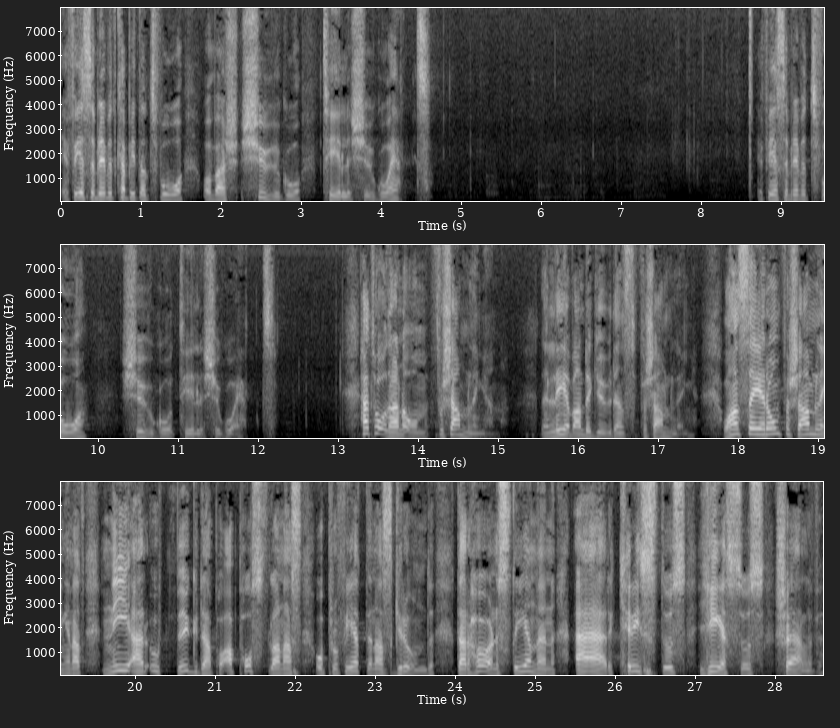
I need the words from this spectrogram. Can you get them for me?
Efesebrevet kapitel 2 och vers 20 till 21. Efesierbrevet 2, 20-21. Här talar han om församlingen, den levande Gudens församling. Och han säger om församlingen att ni är uppbyggda på apostlarnas och profeternas grund, där hörnstenen är Kristus Jesus själv.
